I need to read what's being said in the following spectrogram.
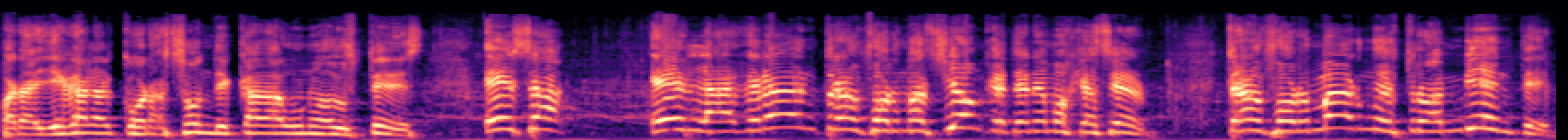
para llegar al corazón de cada uno de ustedes. Esa es la gran transformación que tenemos que hacer. Transformar nuestro ambiente,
